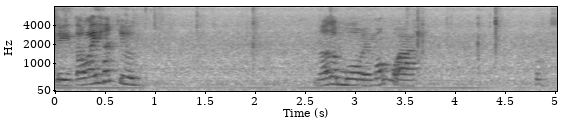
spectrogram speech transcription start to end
Tiền tao lấy hết chưa? Nói tao mua mày món quà. Ok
